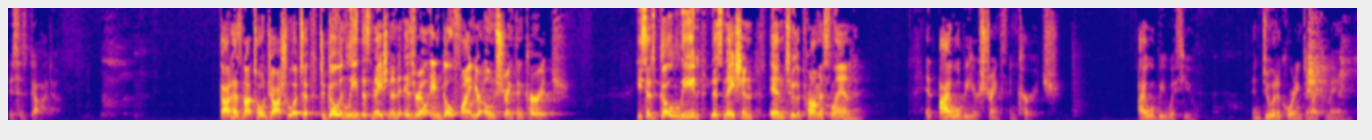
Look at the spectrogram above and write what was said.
is his God. God has not told Joshua to, to go and lead this nation into Israel and go find your own strength and courage. He says, Go lead this nation into the promised land, and I will be your strength and courage. I will be with you, and do it according to my command.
